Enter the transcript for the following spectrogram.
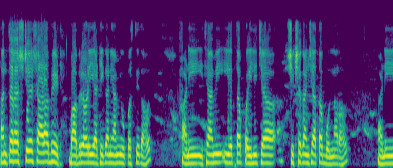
आंतरराष्ट्रीय शाळा भेट बाबरेवाडी या ठिकाणी आम्ही उपस्थित आहोत. आणि इथे आम्ही इयत्ता पहिलीच्या शिक्षकांशी आता बोलणार आहोत. आणि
